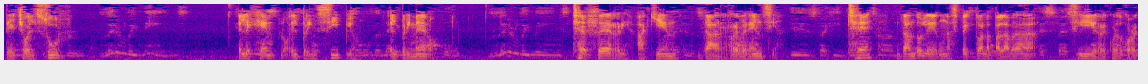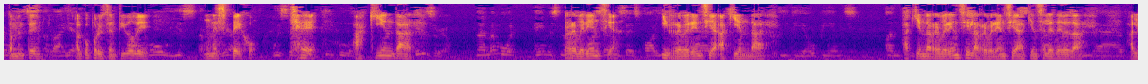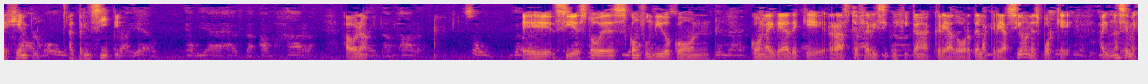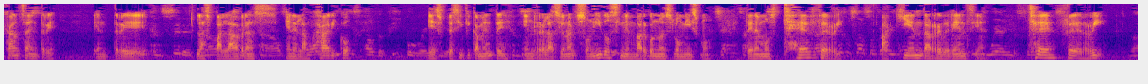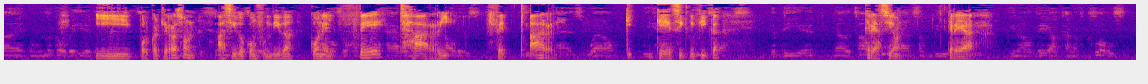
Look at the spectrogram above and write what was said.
de hecho el sur, el ejemplo, el principio, el primero. Teferri, a quien dar reverencia. Te, dándole un aspecto a la palabra, si recuerdo correctamente, algo por el sentido de un espejo. Te, a quien dar reverencia y reverencia a quien dar. A quien da reverencia y la reverencia a quien se le debe dar. Al ejemplo, al principio. Ahora, eh, si esto es confundido con, con la idea de que Rastafari significa creador de la creación, es porque hay una semejanza entre entre las palabras en el amhárico, específicamente en relación al sonido, sin embargo no es lo mismo. Tenemos Teferi, a quien da reverencia. Teferi. Y por cualquier razón ha sido confundida con el Fetari. Fetari. Que, que significa creación crear.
